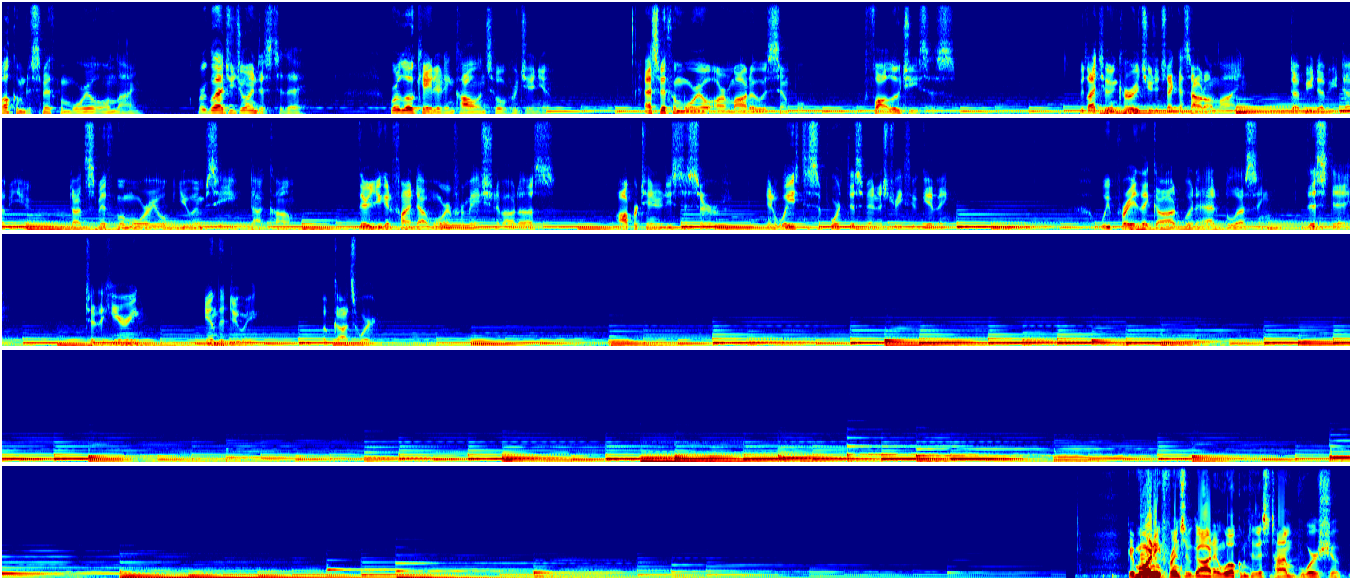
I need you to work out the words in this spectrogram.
Welcome to Smith Memorial Online. We're glad you joined us today. We're located in Collinsville, Virginia. At Smith Memorial, our motto is simple follow Jesus. We'd like to encourage you to check us out online, www.smithmemorialumc.com. There you can find out more information about us, opportunities to serve, and ways to support this ministry through giving. We pray that God would add blessing this day to the hearing and the doing God's Word. Good morning, friends of God, and welcome to this time of worship.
